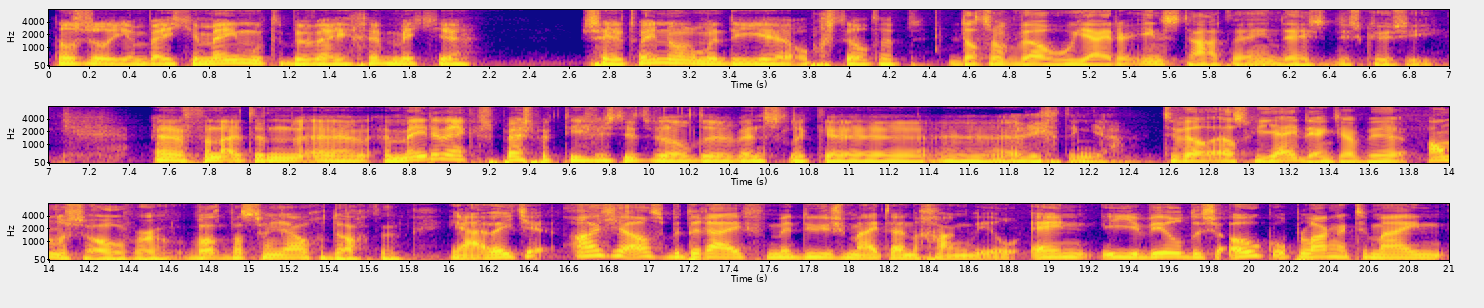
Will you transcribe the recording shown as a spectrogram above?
dan zul je een beetje mee moeten bewegen met je CO2-normen die je opgesteld hebt. Dat is ook wel hoe jij erin staat hè, in deze discussie. Uh, vanuit een, uh, een, medewerkersperspectief is dit wel de wenselijke uh, richting, ja. Terwijl Elske, jij denkt daar weer anders over. Wat, wat zijn jouw gedachten? Ja, weet je, als je als bedrijf met duurzaamheid aan de gang wil... en je wil dus ook op lange termijn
